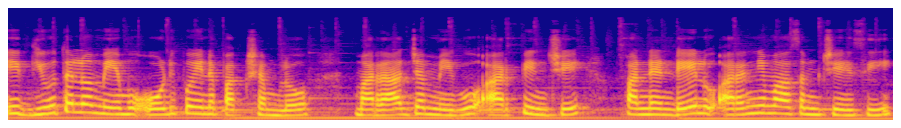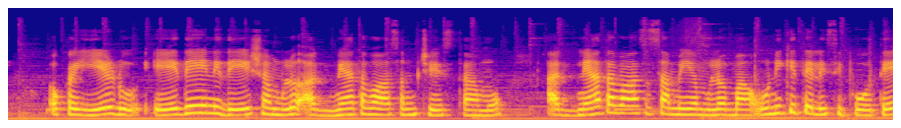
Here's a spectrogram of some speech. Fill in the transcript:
ఈ ద్యూతలో మేము ఓడిపోయిన పక్షంలో మా రాజ్యం మీకు అర్పించి పన్నెండేళ్ళు అరణ్యవాసం చేసి ఒక ఏడు ఏదేని దేశంలో అజ్ఞాతవాసం చేస్తాము. అజ్ఞాతవాస సమయంలో మా ఉనికి తెలిసిపోతే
